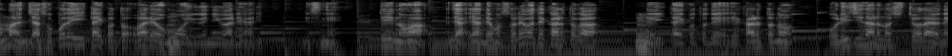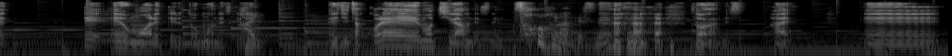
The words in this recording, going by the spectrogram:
うんまあ、じゃあそこで言いたいこと、我をもうゆえに我ありですね。っていうのは、じゃあ、いや、でもそれはデカルトがえ言いたいことで、デカルトのオリジナルの主張だよねってえー思われてると思うんですけど、はい。えー実はこれも違うんですね。そうなんですね。そうなんです。はい。えー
